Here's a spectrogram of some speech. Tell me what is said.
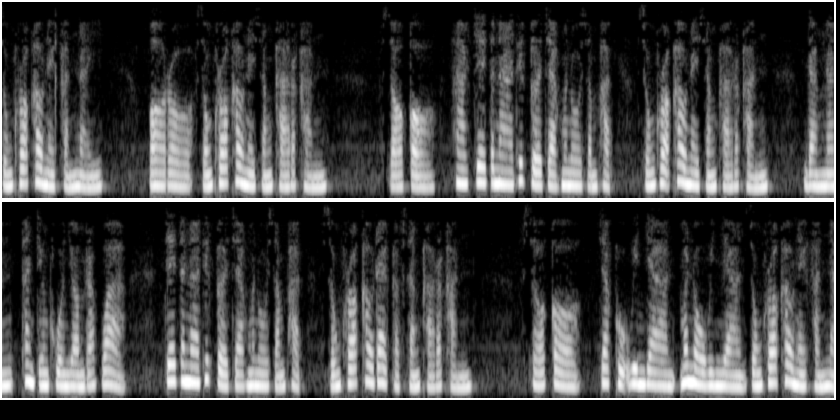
สงเคราะห์เข้าในขันไหน ปรสงเคราะห์เข้าในสังขารขัน สก หากเจตนาที่เกิดจากมโนสัมผัส สงเคราะห์เข้าในสังขารขัน ดังนั้นท่านจึงควรยอมรับว่า เจตนาที่เกิดจากมโนสัมผัส สงเคราะห์เข้าได้กับสังขารขัน สก จักขุวิญญาณ มโนวิญญาณ สงเคราะห์เข้าในขันไหน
